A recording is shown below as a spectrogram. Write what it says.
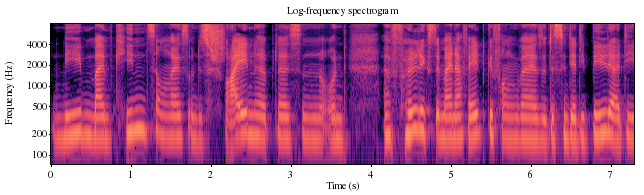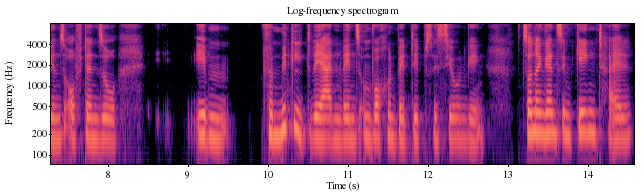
neben meinem Kind saß und es schreien hab lassen und äh, völligst in meiner Welt gefangen war. Also, das sind ja die Bilder, die uns oft dann so eben vermittelt werden, wenn es um Wochenbettdepression ging, sondern ganz im Gegenteil.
